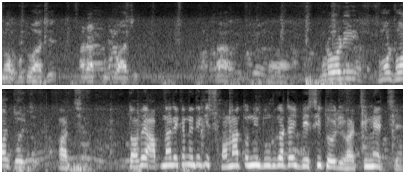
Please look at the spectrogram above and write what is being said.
ন ফুটও আছে সাড়ে আট ফুটও আছে। হ্যাঁ তা মোটামুটি সমান সমান চলছে। আচ্ছা তবে আপনার এখানে দেখি সনাতনী দুর্গাটাই বেশি তৈরি হয় থিমের চেয়ে।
